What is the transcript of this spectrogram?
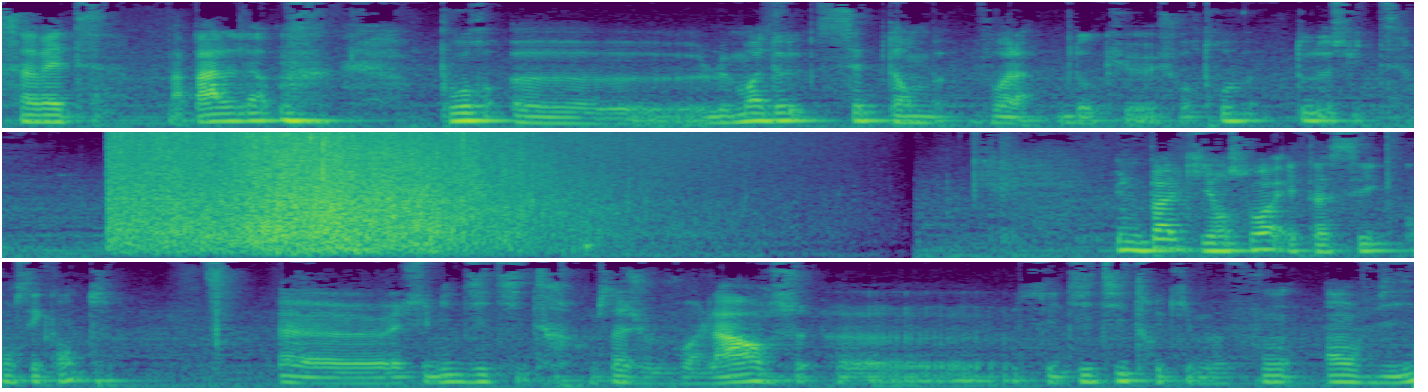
ça va être ma palle pour euh, le mois de septembre. Voilà, donc euh, je vous retrouve tout de suite. Une palle qui en soi est assez conséquente. Euh, j'ai mis 10 titres, comme ça je le vois large. C'est 10 titres qui me font envie.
